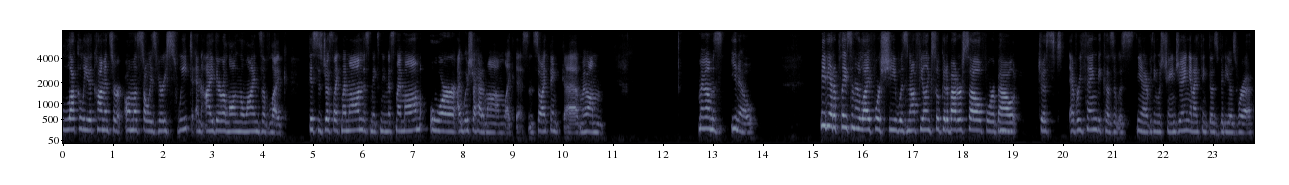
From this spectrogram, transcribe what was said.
luckily the comments are almost always very sweet and either along the lines of like this is just like my mom this makes me miss my mom or i wish i had a mom like this and so i think uh, my mom my mom is you know maybe at a place in her life where she was not feeling so good about herself or about mm just everything because it was you know everything was changing. And i think those videos were a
